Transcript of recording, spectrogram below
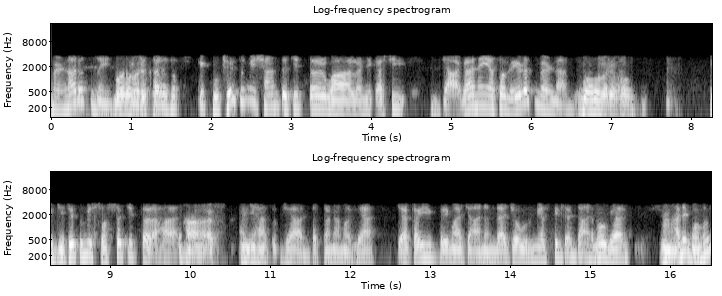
मिळणारच नाही. बरोबर की कुठे तुम्ही शांत चित्त व्हाल आणि अशी जागा नाही असा वेळच मिळणार. बरोबर हो. की जिथे तुम्ही स्वस्थ चित्त राहाल हा. आणि हा तुमच्या अंतकरणामधल्या ज्या काही प्रेमाच्या आनंदाच्या उर्मी असतील त्यांचा अनुभव घ्याल. आणि म्हणून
